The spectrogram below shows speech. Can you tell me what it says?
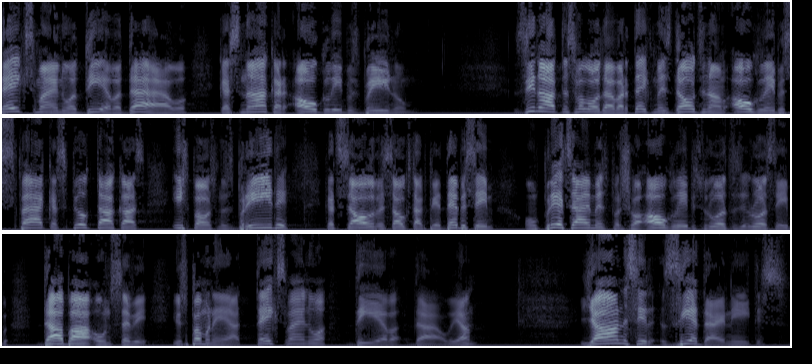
teiksmaino dieva dēlu, kas nāk ar auglības brīnumu. Zinātnes valodā var teikt, mēs daudzinām auglības spēka spilgtākās izpausmes brīdi, kad saule visaugstāk pie debesīm un priecājamies par šo auglības rosību dabā un sevi. Jūs pamanījāt teiksmaino dieva dēlu, ja? Jānis ir ziedainītis.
